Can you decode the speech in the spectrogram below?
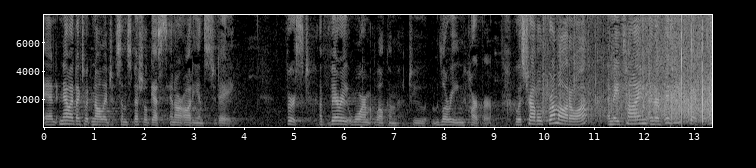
And now I'd like to acknowledge some special guests in our audience today. First, a very warm welcome to Laureen Harper, who has traveled from Ottawa and made time in her busy schedule.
